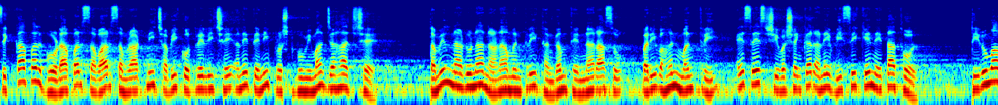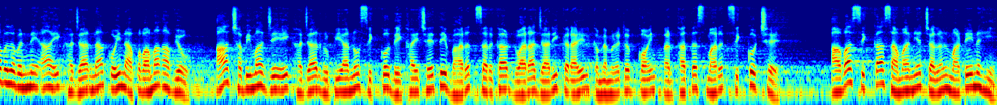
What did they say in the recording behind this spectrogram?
સિક્કા પર ઘોડા પર સવાર સમ્રાટની છબી કોતરેલી છે અને તેની પૃષ્ઠભૂમિમાં જહાજ છે. તમિલનાડુના નાણામંત્રી થંગમ થેન્નારાસુ, પરિવહન મંત્રી એસ એસ શિવશંકર અને વીસી કે નેતા થોલ. તિરુમાવલવનને આ એક હજારના કોઈન આપવામાં આવ્યો. આ છબીમાં જે એક હજાર રૂપિયાનો સિક્કો દેખાય છે તે ભારત સરકાર દ્વારા જારી કરાયેલ કમેમોરેટિવ કોઈન અર્થાત સ્મારક સિક્કો છે. આવા સિક્કા સામાન્ય ચલણ માટે નહીં,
